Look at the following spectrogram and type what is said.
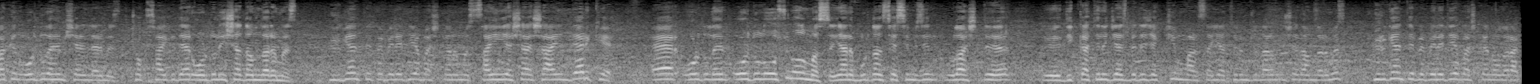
Bakın Ordulu hemşerilerimiz, çok saygıdeğer Ordulu iş adamlarımız, Gürgentepe Belediye Başkanımız Sayın Yaşar Şahin der ki eğer Ordulu Ordulu olsun olmasın yani buradan sesimizin ulaştığı, dikkatini cezbedecek kim varsa yatırımcılarımız, iş adamlarımız Gürgentepe Belediye Başkanı olarak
